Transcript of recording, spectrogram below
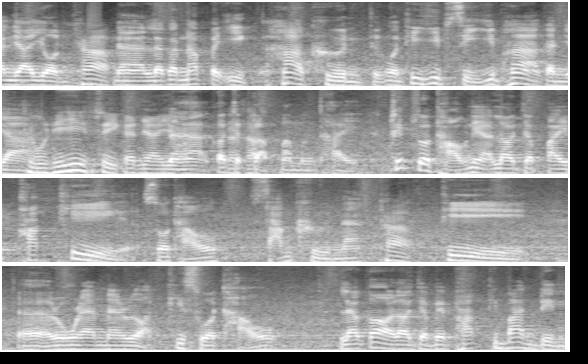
กันยายนครับ นะฮะแล้วก็นับไปอีก 5 คืนถึงวันที่ 24 25 กันยาถึงวันที่ 24 กันยายนนะฮะก็จะนครับกลับมาเมืองไทย ทริปสัวเถาเนี่ยเราจะไปพักที่สัวเถา 3 คืนนะ ครับ ที่เอ่อโรงแรมแมริออทที่สัวเถา แล้วก็เราจะไปพักที่บ้านดิน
